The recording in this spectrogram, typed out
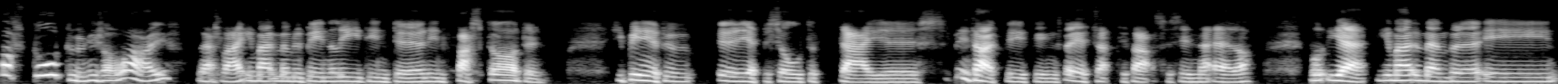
Flash Gordon is Alive. That's right, you might remember her being the leading girl in Flash Gordon. She's been in a few early episodes of Dias. Been in a few things, very attractive actress in that era. But yeah, you might remember her in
